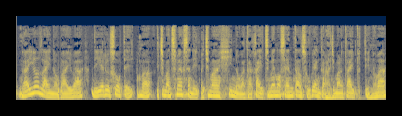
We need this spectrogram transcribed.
外用剤の場合は、DL 想定、まあ、一番爪薬線で一番頻度が高い爪の先端側縁から始まるタイプっていうのは、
